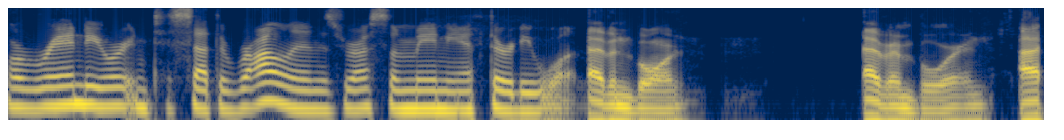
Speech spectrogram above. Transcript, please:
Or Randy Orton to Seth Rollins, WrestleMania 31. Evan Bourne. Evan Bourne. I,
